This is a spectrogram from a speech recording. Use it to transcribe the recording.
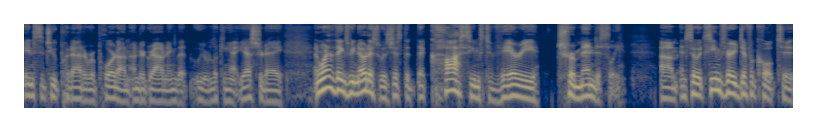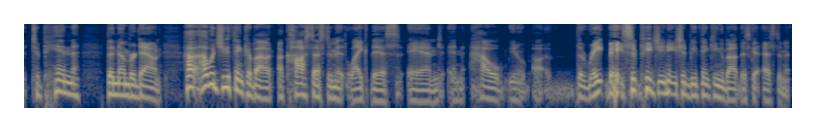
Institute put out a report on undergrounding that we were looking at yesterday. And one of the things we noticed was just that the cost seems to vary tremendously. Um, and so it seems very difficult to, to pin the number down. How, how would you think about a cost estimate like this and, and how you know uh, the rate base of PG&E should be thinking about this estimate?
